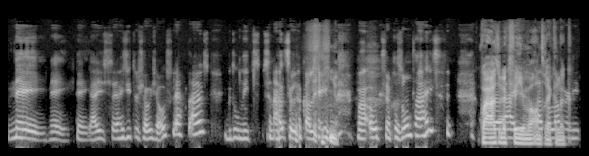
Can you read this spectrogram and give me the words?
Nee, nee, nee. Hij, is, hij ziet er sowieso slecht uit. Ik bedoel niet zijn uiterlijk alleen, ja. maar ook zijn gezondheid. Qua uiterlijk uh, vind je hem wel aantrekkelijk.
